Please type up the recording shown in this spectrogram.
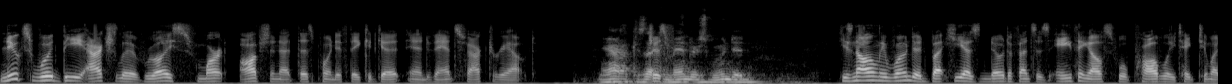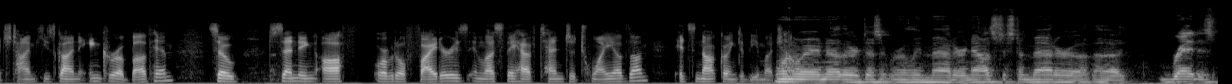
nukes would be actually a really smart option at this point if they could get an advanced factory out. Yeah, because that Just- commander's wounded. He's not only wounded, but he has no defenses. Anything else will probably take too much time. He's got an anchor above him, so sending off orbital fighters, unless they have 10 to 20 of them, it's not going to be much One help. way or another, it doesn't really matter. Now it's just a matter of uh, red is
